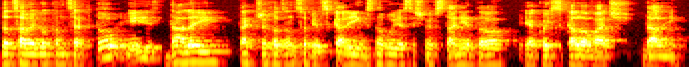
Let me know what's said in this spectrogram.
do całego konceptu i dalej, tak przechodząc sobie w scaling, znowu jesteśmy w stanie to jakoś skalować dalej.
